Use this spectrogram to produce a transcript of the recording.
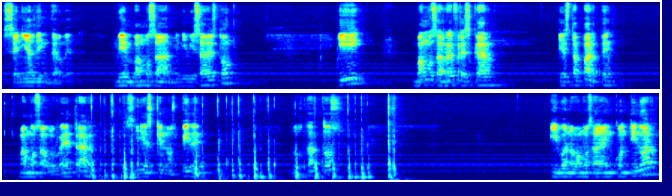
señal de internet. Bien, vamos a minimizar esto y vamos a refrescar esta parte vamos a volver a entrar si es que nos piden los datos y bueno vamos a en continuar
